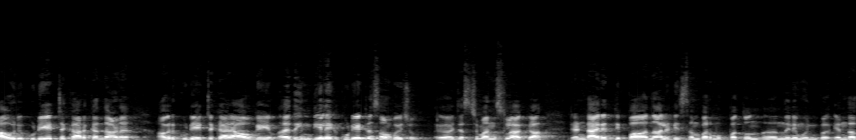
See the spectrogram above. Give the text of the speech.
ആ ഒരു കുടിയേറ്റക്കാർക്ക് എന്താണ് അവർ കുടിയേറ്റക്കാരാവുകയും അതായത് ഇന്ത്യയിലേക്ക് കുടിയേറ്റം സംഭവിച്ചു. ജസ്റ്റ് മനസ്സിലാക്കുക രണ്ടായിരത്തി പതിനാല് ഡിസംബർ മുപ്പത്തൊന്നിന് മുൻപ് എന്താ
